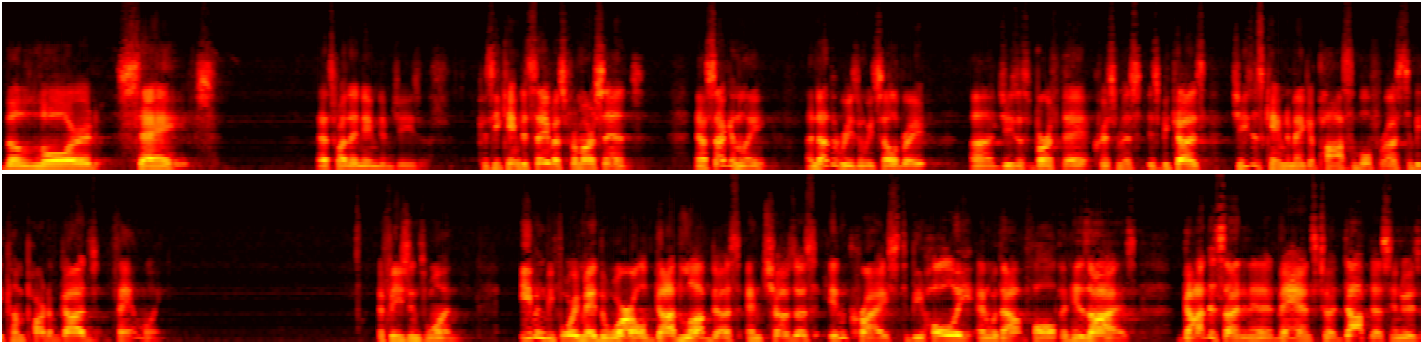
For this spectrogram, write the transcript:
The Lord saves. That's why they named him Jesus, because he came to save us from our sins. Now, secondly, another reason we celebrate uh, Jesus' birthday at Christmas is because Jesus came to make it possible for us to become part of God's family. Ephesians 1. Even before he made the world, God loved us and chose us in Christ to be holy and without fault in his eyes. God decided in advance to adopt us into his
